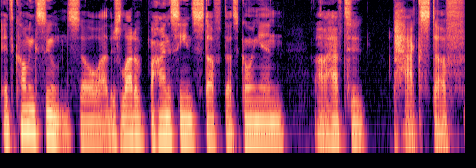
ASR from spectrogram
it's coming soon. So uh, there's a lot of behind the scenes stuff that's going in. Uh, I have to pack stuff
